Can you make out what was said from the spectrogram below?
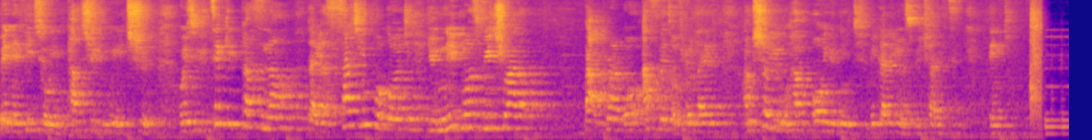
benefit or impact you the way it should. But if you take it personal, that you're searching for God, you need more spiritual background or aspect of your life, I'm sure you will have all you need regarding your spirituality. Thank you.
